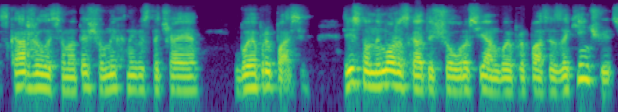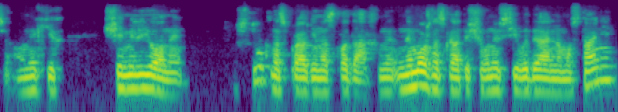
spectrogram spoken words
скаржилися на те, що в них не вистачає боєприпасів. Звісно, не можна сказати, що у росіян боєприпаси закінчуються. У них їх ще мільйони штук насправді на складах. Не, не можна сказати, що вони всі в ідеальному стані,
